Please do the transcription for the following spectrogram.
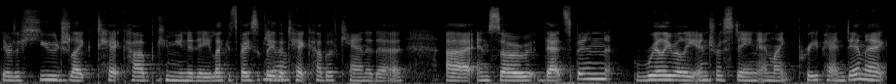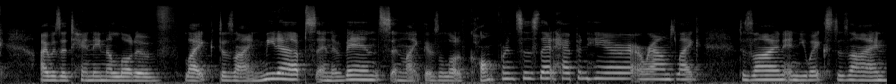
There's a huge like tech hub community. Like it's basically Yeah. the tech hub of Canada, uh, and so that's been really really interesting. And like pre-pandemic, I was attending a lot of like design meetups and events, and like there's a lot of conferences that happen here around like design and UX design,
